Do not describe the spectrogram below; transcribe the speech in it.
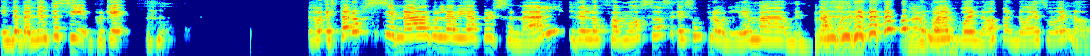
independiente sí, porque estar obsesionada con la vida personal de los famosos es un problema No mental. es bueno. No es No bueno. es bueno, no es bueno.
